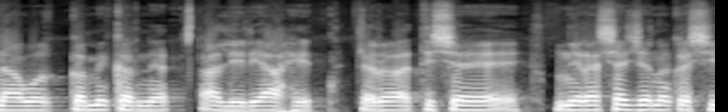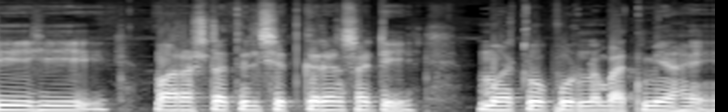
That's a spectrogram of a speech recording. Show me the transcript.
नावं कमी करण्यात आलेली आहेत. तर अतिशय निराशाजनक अशी ही महाराष्ट्रातील शेतकऱ्यांसाठी महत्त्वपूर्ण बातमी आहे.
